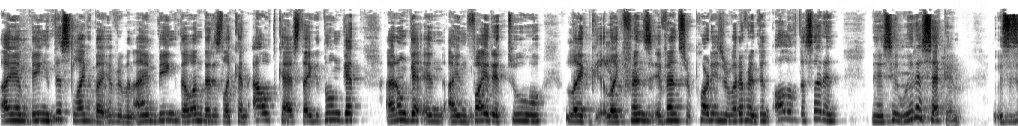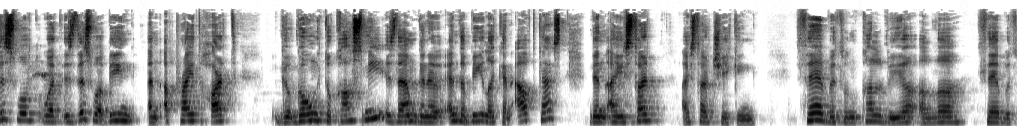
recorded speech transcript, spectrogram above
I am being disliked by everyone I am being the one that is like an outcast I don't get I don't get in I invited to like like friends events or parties or whatever and then all of a sudden then I say wait a second is this what, what is this what being an upright heart go- going to cost me is that i'm gonna end up being like an outcast then i start i start shaking ثابت قلبي يا الله ثابت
